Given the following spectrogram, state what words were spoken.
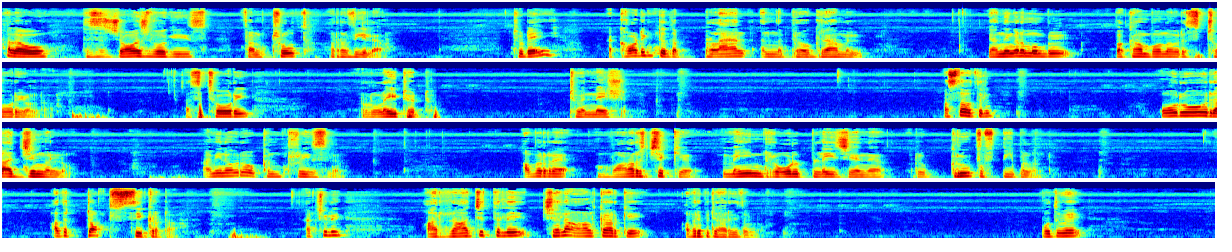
Hello, this is George Voges from Truth Revealer. Today, according to the plan എന്ന പ്രോഗ്രാമിൽ ഞാൻ നിങ്ങളുടെ മുമ്പിൽ വെക്കാൻ പോകുന്ന ഒരു സ്റ്റോറി ഉണ്ട് a story related to a nation വാസ്തവത്തിൽ ഓരോ രാജ്യങ്ങളിലും ഐ മീൻ ഓരോ കൺട്രീസിലും അവരുടെ വളർച്ചയ്ക്ക് മെയിൻ റോൾ പ്ലേ ചെയ്യുന്ന ഒരു ഗ്രൂപ്പ് ഓഫ് പീപ്പിൾ ഉണ്ട്. അത് ടോപ്പ് സീക്രട്ടാണ് ആക്ച്വലി ആ രാജ്യത്തിലെ ചില ആൾക്കാർക്കേ അവരെ പറ്റി അറിയത്തുള്ളൂ. പൊതുവെ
